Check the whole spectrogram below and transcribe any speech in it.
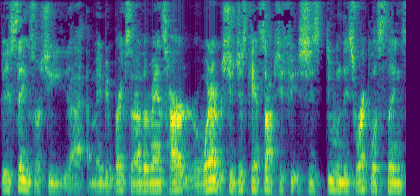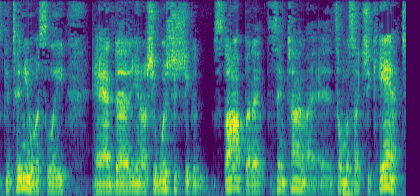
These things where she uh, maybe breaks another man's heart or whatever. She just can't stop. She, she's doing these reckless things continuously, and uh, you know she wishes she could stop, but at the same time, it's almost like she can't.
